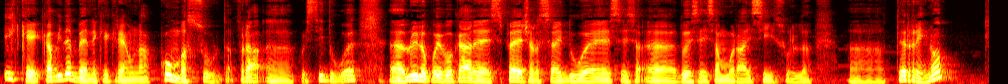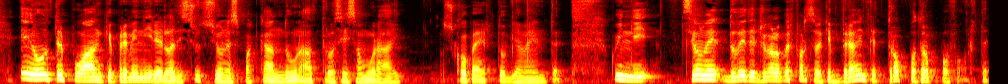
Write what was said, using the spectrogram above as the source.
Il che capite bene che crea una combo assurda fra uh, questi due. Uh, lui lo può evocare special se hai due 6 samurai sì, sul terreno e inoltre può anche prevenire la distruzione spaccando un altro 6 samurai, scoperto ovviamente. Quindi secondo me dovete giocarlo per forza perché è veramente troppo troppo forte.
